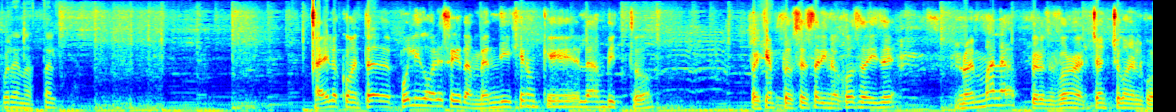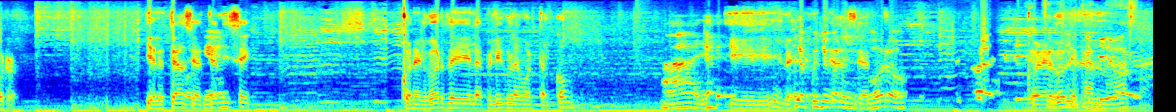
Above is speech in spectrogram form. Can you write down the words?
Pura nostalgia. Ahí los comentarios del público parece que también dijeron que la han visto. Por ejemplo, César Hinojosa dice, no es mala, pero se fueron al chancho con el gorro. Y el Esteban ¿Por Sebastián dice, con el gorro de la película Mortal Kombat. Ah, ya. Y el Yo escuché con el coro. Con el gorro. carnaza.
